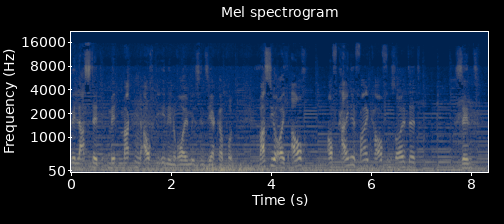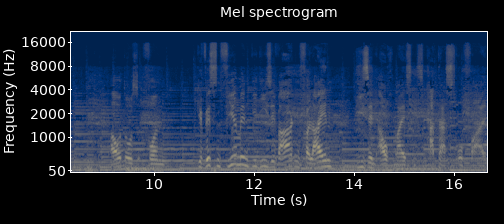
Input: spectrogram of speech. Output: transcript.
belastet mit Macken, auch die Innenräume sind sehr kaputt. Was ihr euch auch auf keinen Fall kaufen solltet, sind Autos von gewissen Firmen, die diese Wagen verleihen. Die sind auch meistens katastrophal.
